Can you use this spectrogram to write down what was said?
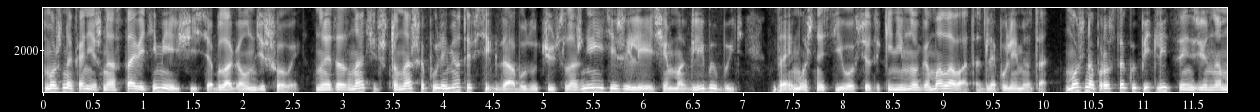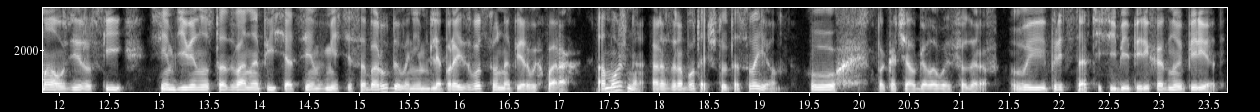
Можно, конечно, оставить имеющийся, благо он дешевый, но это значит, что наши пулеметы всегда будут чуть сложнее и тяжелее, чем могли бы быть, да и мощность его все-таки немного маловато для пулемета. Можно просто купить лицензию на маузеровский 7,92 на 57 вместе с оборудованием для производства на первых порах. А можно разработать что-то свое. «Ох», — покачал головой Федоров, — «вы представьте себе переходной период.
